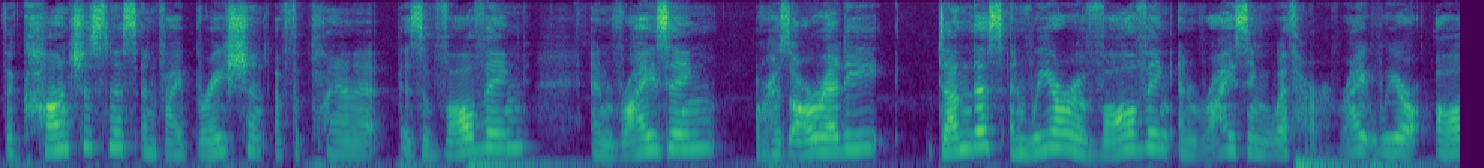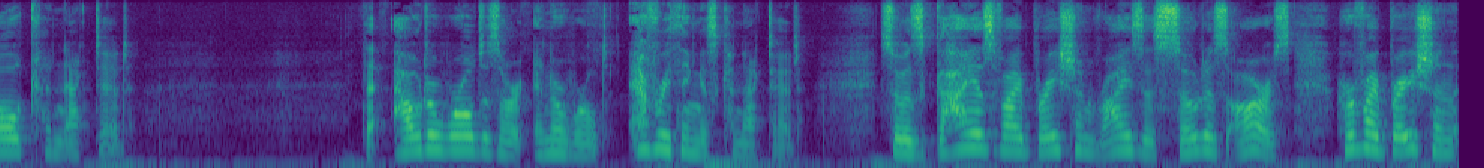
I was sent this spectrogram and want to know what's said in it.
The consciousness and vibration of the planet is evolving and rising or has already done this and we are evolving and rising with her, right? We are all connected. The outer world is our inner world. Everything is connected. So as Gaia's vibration rises, so does ours. Her vibration,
